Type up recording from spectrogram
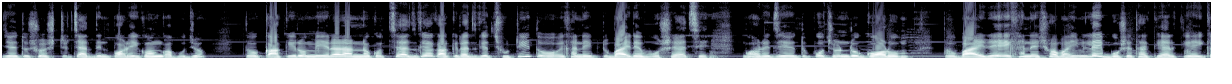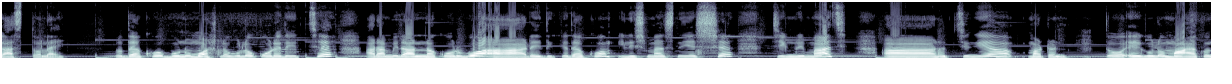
যেহেতু ষষ্ঠীর চার দিন পরেই গঙ্গা পুজো। তো কাকিরও মেয়েরা রান্না করছে আজকে, কাকির আজকে ছুটি, তো এখানে একটু বাইরে বসে আছে। ঘরে যেহেতু প্রচণ্ড গরম, তো বাইরে এখানে সবাই মিলেই বসে থাকি আর কি এই গাছতলায়। তো দেখো বনু মশলাগুলো করে দিচ্ছে, আর আমি রান্না করব। আর এদিকে দেখো ইলিশ মাছ নিয়ে এসছে, চিংড়ি মাছ, আর হচ্ছে গিয়ে মাটন। তো এগুলো মা এখন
